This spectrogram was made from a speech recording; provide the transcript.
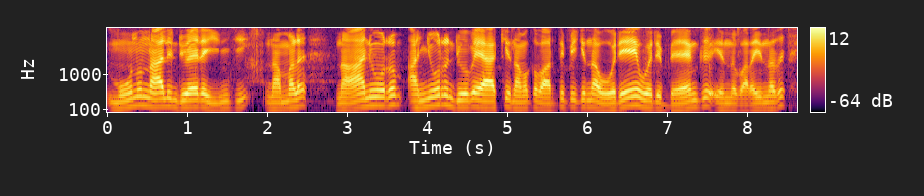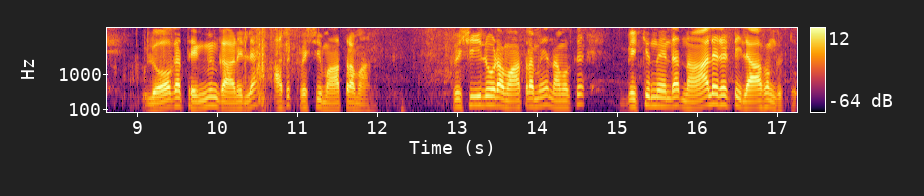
മൂന്നും നാലും രൂപയുടെ ഇഞ്ചി നമ്മൾ നാനൂറും അഞ്ഞൂറും രൂപയാക്കി നമുക്ക് വർദ്ധിപ്പിക്കുന്ന ഒരേ ഒരു ബാങ്ക് എന്ന് പറയുന്നത് ലോകത്തെങ്ങും കാണില്ല. അത് കൃഷി മാത്രമാണ്. കൃഷിയിലൂടെ മാത്രമേ നമുക്ക് വെക്കുന്നതിന്റെ നാലിരട്ടി ലാഭം കിട്ടൂ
